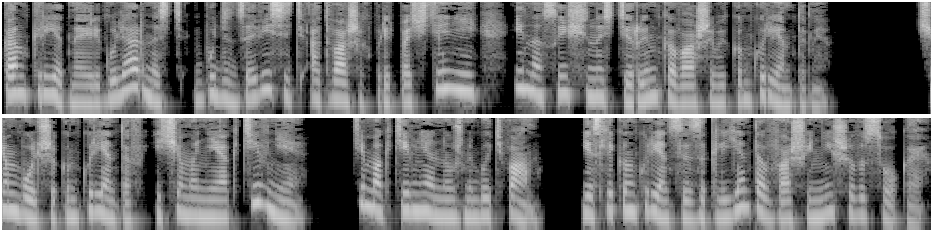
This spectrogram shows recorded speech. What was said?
Конкретная регулярность будет зависеть от ваших предпочтений и насыщенности рынка вашими конкурентами. Чем больше конкурентов и чем они активнее, тем активнее нужно быть вам, если конкуренция за клиента в вашей нише высокая.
